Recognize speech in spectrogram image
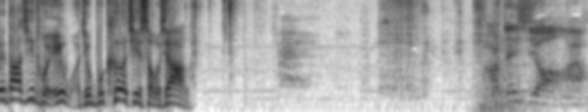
这大鸡腿我就不客气收下了。啊，真香！哎呀，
